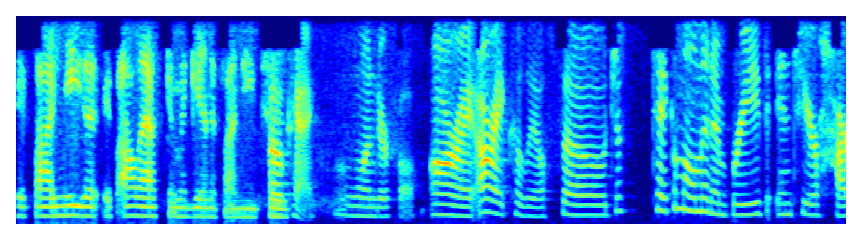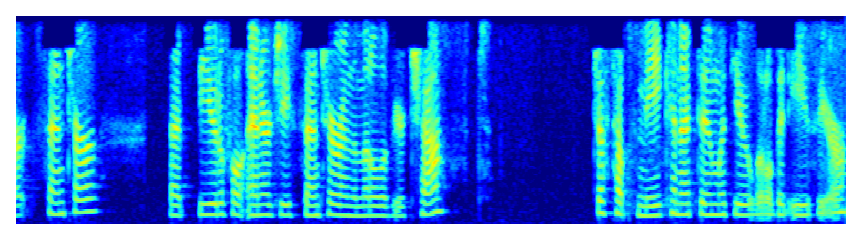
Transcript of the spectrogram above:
if I need it, if I'll ask him again if I need to. Okay. Wonderful. All right. All right, Khalil. So just take a moment and breathe into your heart center, that beautiful energy center in the middle of your chest. Just helps me connect in with you a little bit easier.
